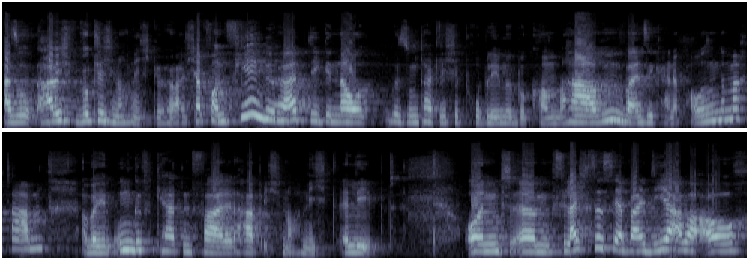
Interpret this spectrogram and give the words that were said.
Also habe ich wirklich noch nicht gehört. Ich habe von vielen gehört, die genau gesundheitliche Probleme bekommen haben, weil sie keine Pausen gemacht haben. Aber den umgekehrten Fall habe ich noch nicht erlebt. Und ähm, vielleicht ist es ja bei dir aber auch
